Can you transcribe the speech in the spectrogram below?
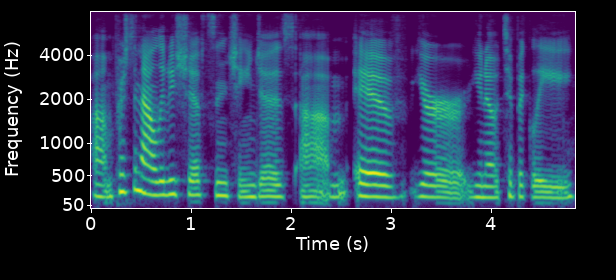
Um, personality shifts and changes. if you're, you know, typically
